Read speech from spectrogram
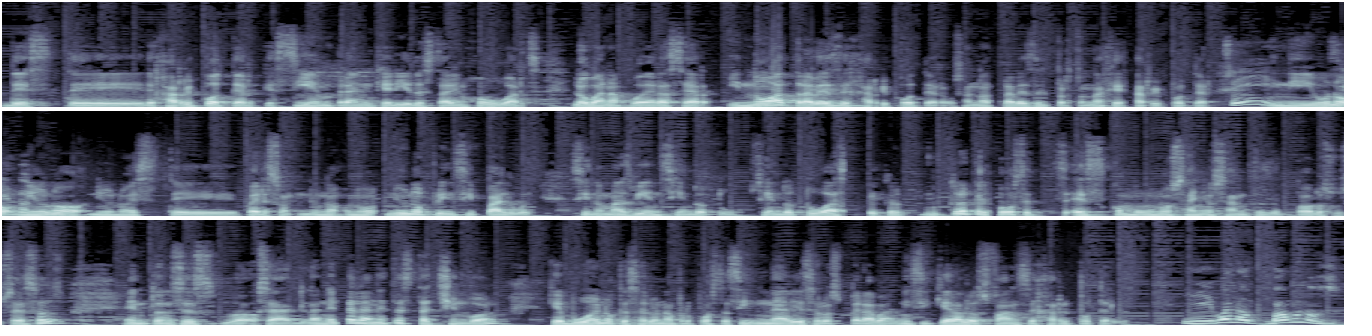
de, este, de Harry Potter, que siempre han querido estar en Hogwarts, lo van a poder hacer y no a través de mm. Harry Potter, o sea, no a través del personaje de Harry Potter. Sí, ni uno, ni uno, ni uno, este, ni uno, ni uno principal, güey, sino más bien siendo tú, siendo tú hasta, creo, creo que el juego es como unos años antes de todos los sucesos. Entonces, o sea, la neta, la neta está chingón. Qué bueno que salió una propuesta así. Nadie se lo esperaba, ni siquiera los fans de Harry Potter. Y bueno, vámonos,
